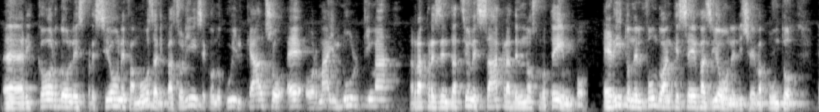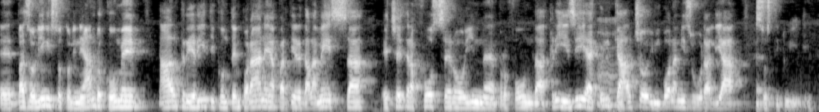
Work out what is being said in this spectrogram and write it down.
Eh, ricordo l'espressione famosa di Pasolini secondo cui il calcio è ormai l'ultima rappresentazione sacra del nostro tempo. È rito nel fondo anche se evasione, diceva appunto eh, Pasolini sottolineando come altri riti contemporanei a partire dalla messa, eccetera, fossero in profonda crisi, ecco mm. il calcio in buona misura li ha sostituiti.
